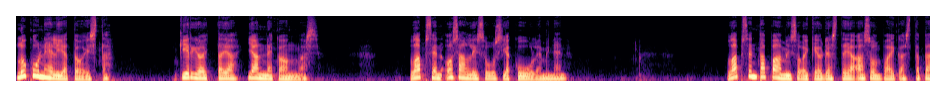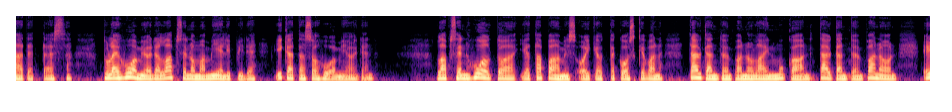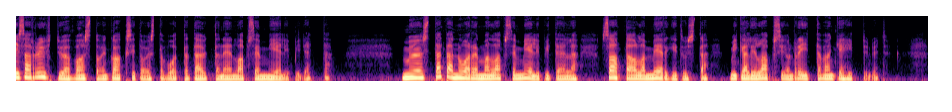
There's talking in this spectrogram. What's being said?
Luku 14. Kirjoittaja Janne Kangas. Lapsen osallisuus ja kuuleminen. Lapsen tapaamisoikeudesta ja asunpaikasta päätettäessä tulee huomioida lapsen oma mielipide ikätaso huomioiden. Lapsen huoltoa ja tapaamisoikeutta koskevan täytäntöönpanolain mukaan täytäntöönpanoon ei saa ryhtyä vastoin 12 vuotta täyttäneen lapsen mielipidettä. Myös tätä nuoremman lapsen mielipiteellä saattaa olla merkitystä, mikäli lapsi on riittävän kehittynyt.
